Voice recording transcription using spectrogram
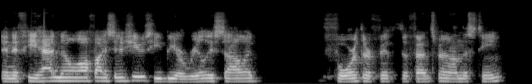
and if he had no off ice issues, he'd be a really solid fourth or fifth defenseman on this team.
